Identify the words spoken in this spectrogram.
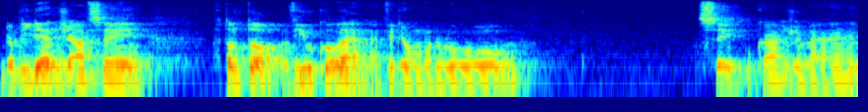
Dobrý den, žáci. V tomto výukovém videomodulu si ukážeme,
